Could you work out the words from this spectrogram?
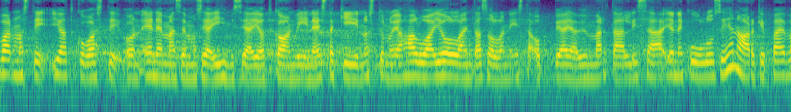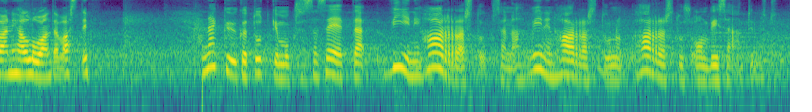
varmasti jatkuvasti on enemmän sellaisia ihmisiä, jotka on viineistä kiinnostunut ja haluaa jollain tasolla niistä oppia ja ymmärtää lisää. Ja ne kuuluu siihen arkipäivään ihan luontevasti. Näkyykö tutkimuksessa se, että viini harrastuksena, viinin harrastus on lisääntynyt?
